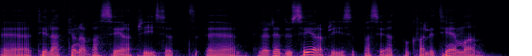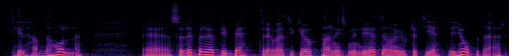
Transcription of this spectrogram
eh, till att kunna basera priset eh, eller reducera priset baserat på kvalitet man tillhandahåller. Eh, så det börjar bli bättre och jag tycker Upphandlingsmyndigheten har gjort ett jättejobb där.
